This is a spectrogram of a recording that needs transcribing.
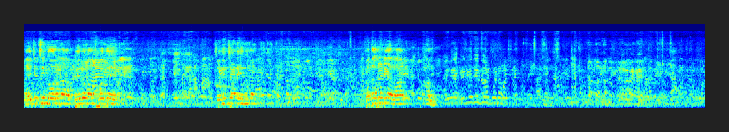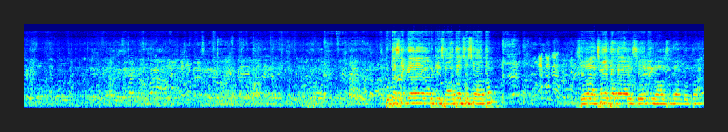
దయచేసి ఇంకెవరైనా పేరు మర్చిపోతే క్షమించండి ఎందుకంటే ప్రతాప్ రెడ్డి గారు రావాలి. పుట్ట శంకరయ్య గారికి స్వాగతం సుస్వాగతం. శ్రీ లక్ష్మీ తాత గారికి స్టేజ్ రావాల్సిందిగా కోరుతాను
